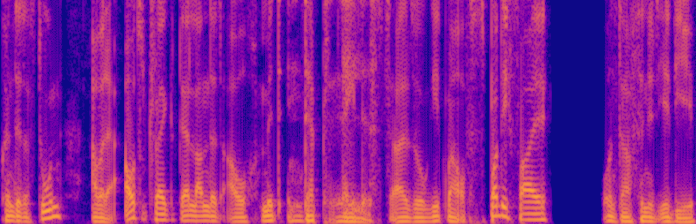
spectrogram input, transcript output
könnt ihr das tun. Aber der Outro-Track, der landet auch mit in der Playlist. Also geht mal auf Spotify und da findet ihr die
